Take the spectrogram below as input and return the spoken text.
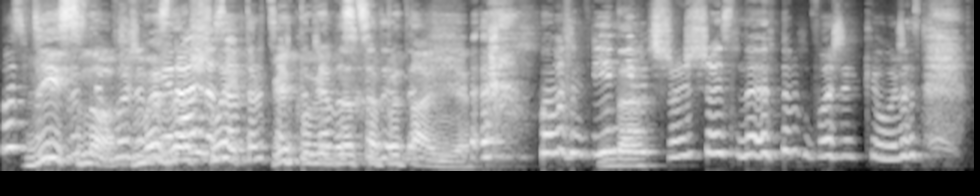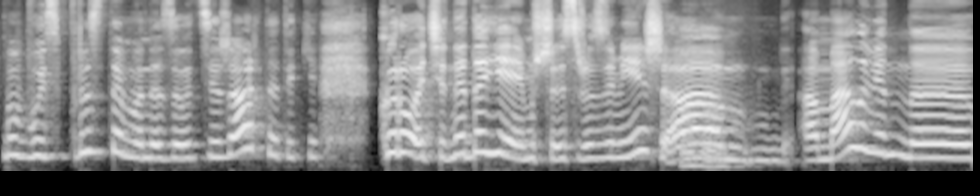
Господи, Дійсно, прости, Боже, ми мені реально знайшли завтра в церкву відповідь треба на це сходити. питання. Він Да. їм щось, щось не боже, який ужас. Бабусь, прости мене за оці жарти такі. Коротше, не дає їм щось, розумієш? А, а Меловін е,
